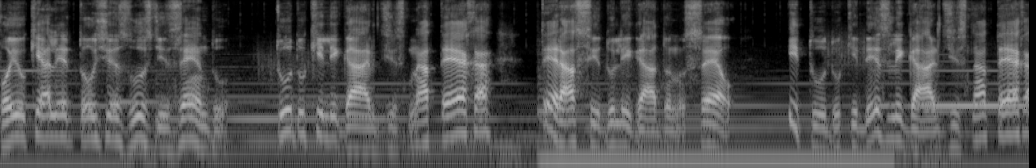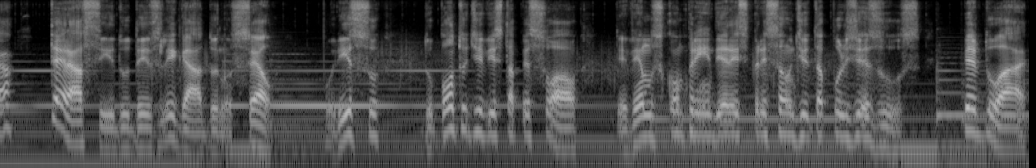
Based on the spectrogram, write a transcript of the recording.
Foi o que alertou Jesus, dizendo: Tudo que ligardes na terra terá sido ligado no céu e tudo que desligardes na terra terá sido desligado no céu. Por isso, do ponto de vista pessoal, devemos compreender a expressão dita por Jesus: perdoar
